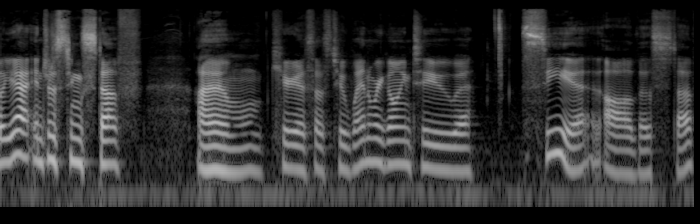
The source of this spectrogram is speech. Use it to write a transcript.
yeah, interesting stuff. I'm curious as to when we're going to uh, see all this stuff.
